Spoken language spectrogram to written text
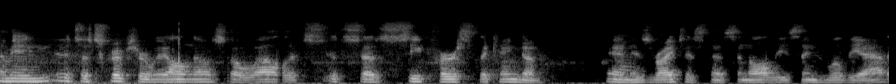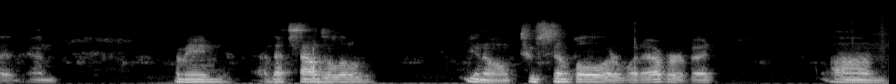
I mean, it's a scripture we all know so well. It's it says, "Seek first the kingdom and His righteousness, and all these things will be added." And I mean, that sounds a little, you know, too simple or whatever, but um,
